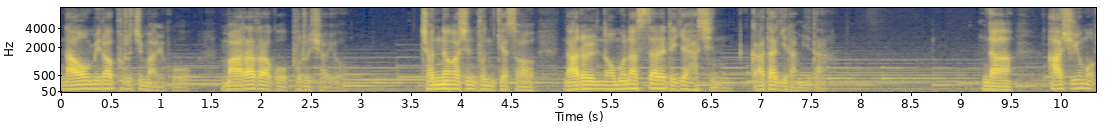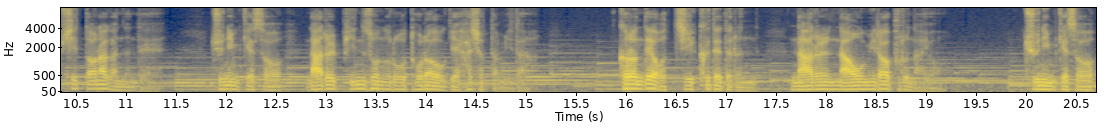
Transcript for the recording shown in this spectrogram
나오미라 부르지 말고 마라라고 부르셔요. 전능하신 분께서 나를 너무나 쌀리게 하신 까닭이랍니다. 나 아쉬움 없이 떠나갔는데 주님께서 나를 빈손으로 돌아오게 하셨답니다. 그런데 어찌 그대들은 나를 나오미라 부르나요? 주님께서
